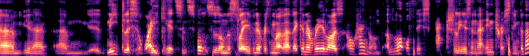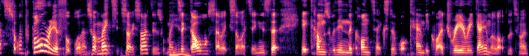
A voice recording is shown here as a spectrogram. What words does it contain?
um, you know um, needless away kits and sponsors on the sleeve and everything like that, they're going to realise, oh, hang on, a lot of this actually isn't that interesting. But that's sort of the glory of football. That's what makes it so exciting. It's what makes a goal so exciting. Is that it comes within the context of what can be quite a dreary game a lot of the time.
